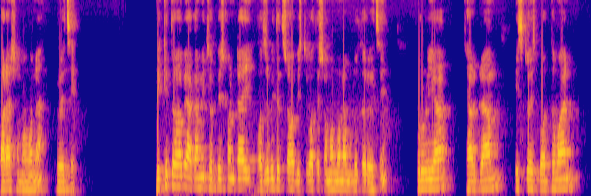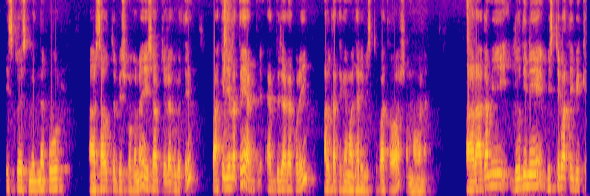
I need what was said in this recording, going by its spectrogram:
বাড়ার সম্ভাবনা রয়েছে। বিক্ষিপ্তভাবে আগামী চব্বিশ ঘন্টায় বজ্রবিদ্যুৎ সহ বৃষ্টিপাতের সম্ভাবনা মূলত রয়েছে। Purulia, Jhargram, east west Bardhaman, east west Medinipur, আর সাউথ চব্বিশ পরগনা, এইসব জেলাগুলোতে বাকি জেলাতে এক এক দু জায়গা করেই হালকা থেকে মাঝারি বৃষ্টিপাত হওয়ার সম্ভাবনা। আর আগামী দুদিনে বৃষ্টিপাতে বিক্ষিপ্ত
